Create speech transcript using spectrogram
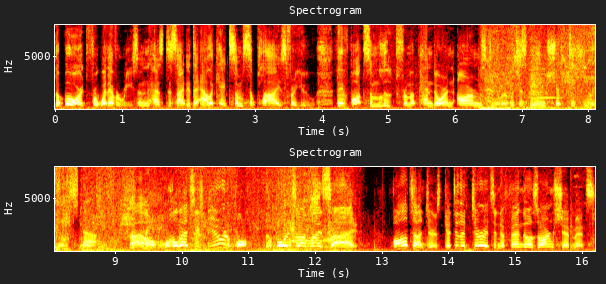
The board, for whatever reason, has decided to allocate some supplies for you. They've bought some loot from a Pandoran arms dealer, which is being shipped to Helios now. Oh, well, that's just beautiful. The board's on my side. Vault hunters, get to the turrets and defend those arms shipments.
